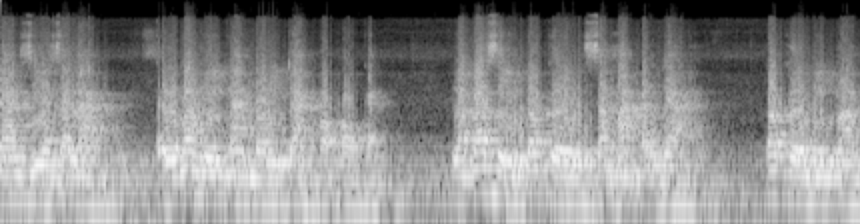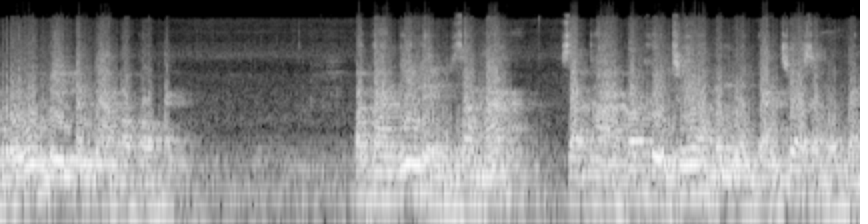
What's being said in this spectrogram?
การเสียสละหรือว่ามีการบริจาคพอๆกัน แล้วก็สี่ก็คือสมปัญญา ก็คือมีความรู้มีปัญญาพอๆกัน ประการที่หนึ่งสมะศรัทธาก็คือเชื่อมันเหมือนกันเชื่อเสมอกัน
